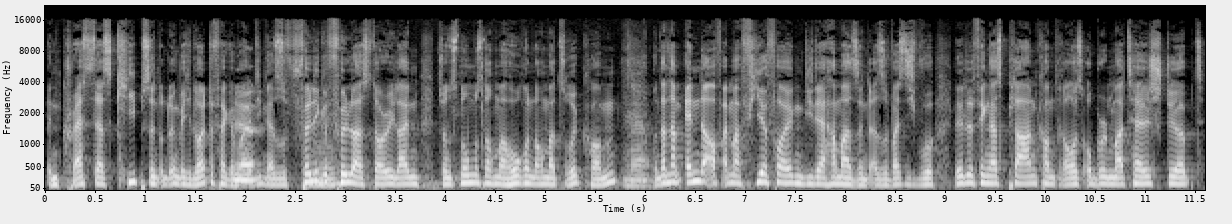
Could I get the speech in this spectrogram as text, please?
in Craster's Keep sind und irgendwelche Leute vergewaltigen, Ja. also völlige Mhm. Füller-Storyline, Jon Snow muss nochmal hoch und nochmal zurückkommen Ja. und dann am Ende auf einmal vier Folgen, die der Hammer sind, also weiß nicht, wo Littlefingers Plan kommt raus, Oberyn Martell stirbt,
